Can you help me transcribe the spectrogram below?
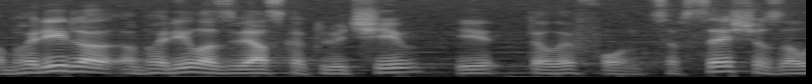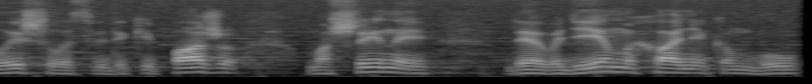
Обгоріла, обгоріла зв'язка ключів і телефон. Це все, що залишилось від екіпажу машини, де водієм-механіком був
